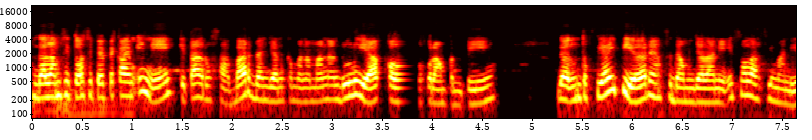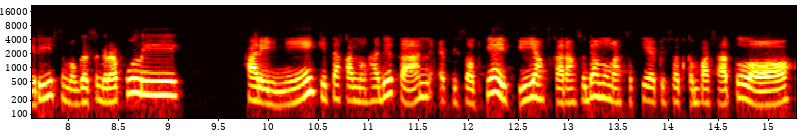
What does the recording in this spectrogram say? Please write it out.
Dalam situasi PPKM ini, kita harus sabar dan jangan ke mana-mana dulu ya kalau kurang penting. Dan untuk VIPer yang sedang menjalani isolasi mandiri, semoga segera pulih. Hari ini kita akan menghadirkan episode VIP yang sekarang sudah memasuki episode keempat satu loh.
